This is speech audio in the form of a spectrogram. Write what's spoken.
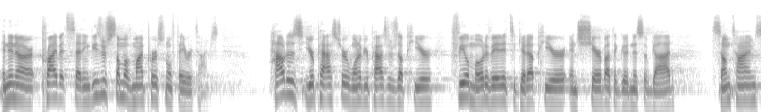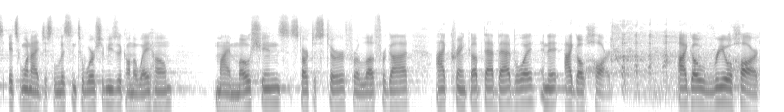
And in our private setting, these are some of my personal favorite times. How does your pastor, one of your pastors up here, feel motivated to get up here and share about the goodness of God? Sometimes it's when I just listen to worship music on the way home. My emotions start to stir for love for God. I crank up that bad boy and it, I go hard. I go real hard.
